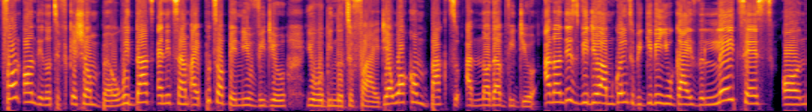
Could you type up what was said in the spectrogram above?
Turn on the notification bell. With that anytime i put up a new video you will be notified. You're welcome back to another video. And on this video i'm going to be giving you guys the latest on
